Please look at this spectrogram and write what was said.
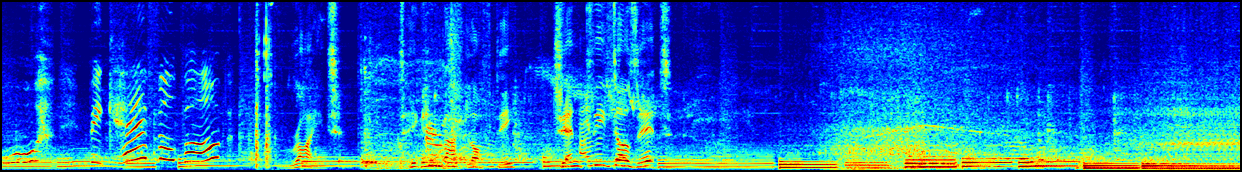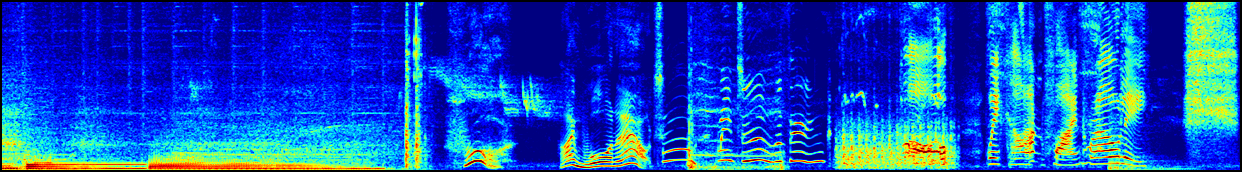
Oh, be careful, Bob. Right. Take him back, Lofty. Gently does it. I'm worn out. me too, I think. Bob, we can't find Roley. Shh.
